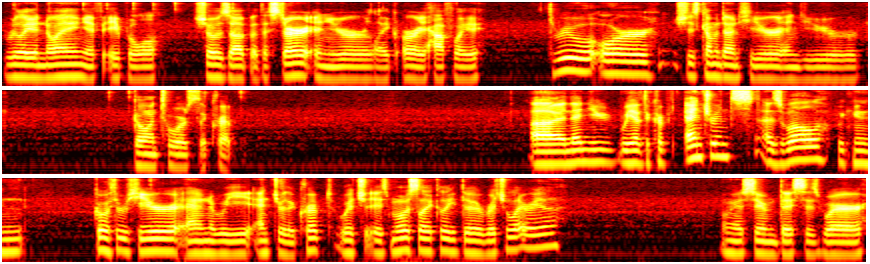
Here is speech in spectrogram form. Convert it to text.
really annoying if April shows up at the start and you're like already halfway through or she's coming down here and you're going towards the crypt. Uh, and then you we have the crypt entrance as well. We can go through here and we enter the crypt, which is most likely the ritual area. I'm going to assume this is where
